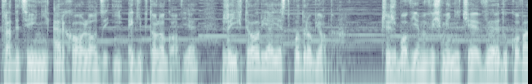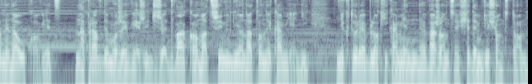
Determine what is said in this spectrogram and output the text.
tradycyjni archeolodzy i egiptologowie, że ich teoria jest podrobiona. Czyż bowiem wyśmienicie wyedukowany naukowiec naprawdę może wierzyć, że 2,3 miliona tony kamieni, niektóre bloki kamienne ważące 70 ton,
